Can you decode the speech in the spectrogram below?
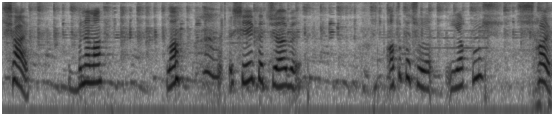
Şayf. Bu ne lan? Lan şeyi kaçıyor abi. Atı kaçıyor. Yapmış. Şayf.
